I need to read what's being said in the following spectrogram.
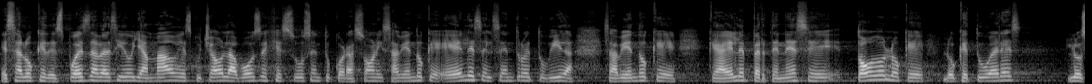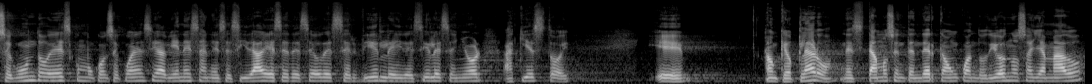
es algo que después de haber sido llamado y escuchado la voz de Jesús en tu corazón y sabiendo que Él es el centro de tu vida, sabiendo que, que a Él le pertenece todo lo que, lo que tú eres, lo segundo es, como consecuencia, viene esa necesidad, ese deseo de servirle y decirle, Señor, aquí estoy. Eh, aunque claro, necesitamos entender que aun cuando Dios nos ha llamado,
